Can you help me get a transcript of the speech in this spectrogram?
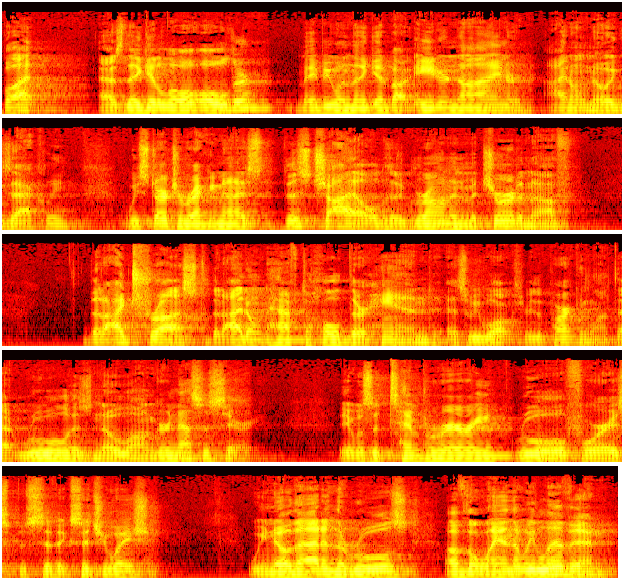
But as they get a little older, maybe when they get about eight or nine, or I don't know exactly, we start to recognize this child has grown and matured enough that I trust that I don't have to hold their hand as we walk through the parking lot. That rule is no longer necessary. It was a temporary rule for a specific situation. We know that in the rules of the land that we live in.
